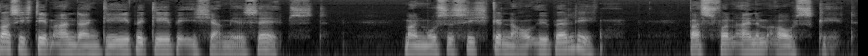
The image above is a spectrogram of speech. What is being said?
was ich dem anderen gebe, gebe ich ja mir selbst. Man muss es sich genau überlegen, was von einem ausgeht.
